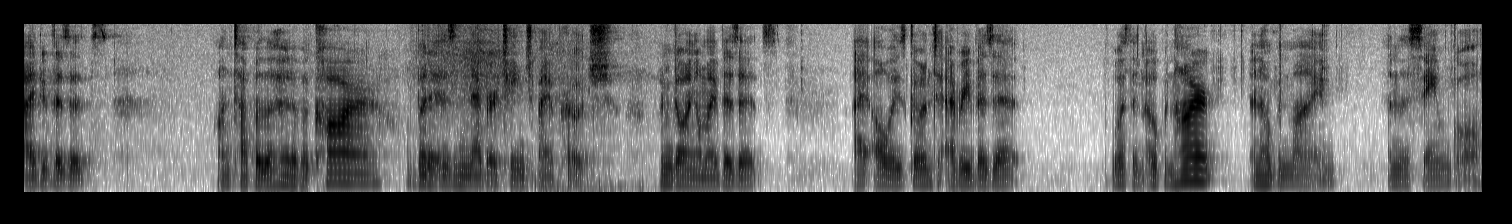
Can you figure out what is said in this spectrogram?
I do visits on top of the hood of a car, but it has never changed my approach when going on my visits. I always go into every visit with an open heart, an open mind, and the same goal.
